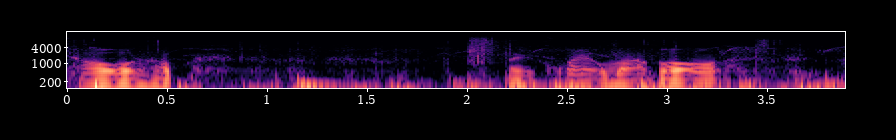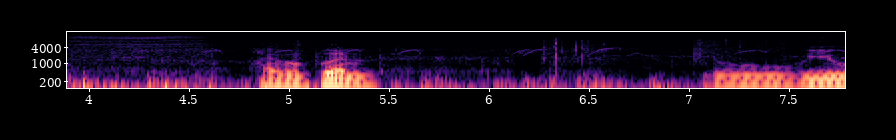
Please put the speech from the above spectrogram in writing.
เช้าๆนะครับ ไปควายออกมาก็ ให้เพื่อนๆ ดูวิว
